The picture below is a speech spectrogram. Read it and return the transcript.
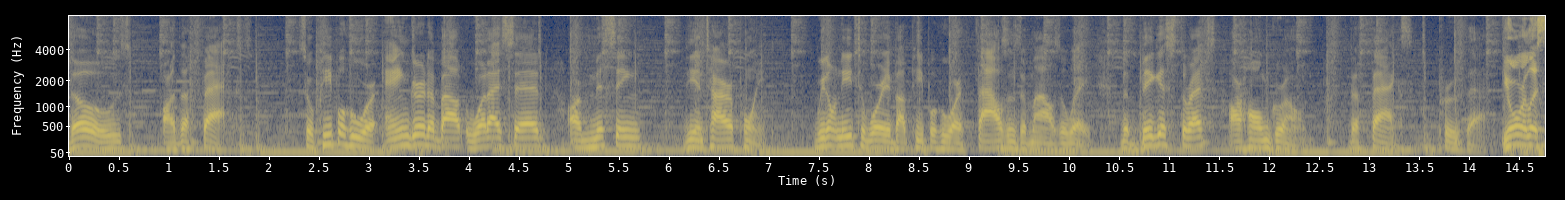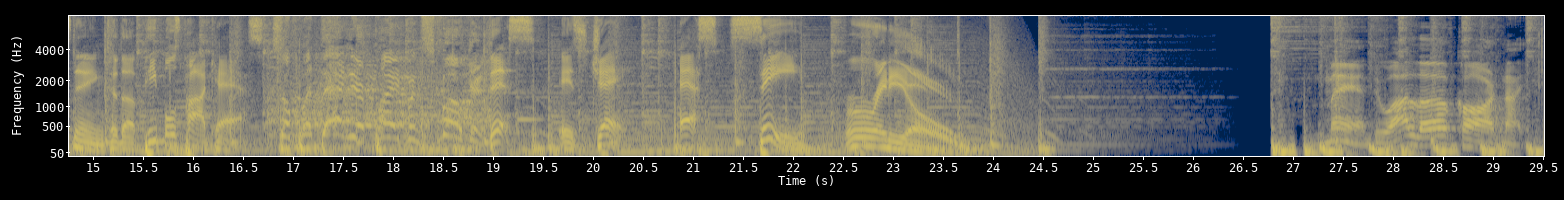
Those are the facts. So people who were angered about what I said are missing the entire point. We don't need to worry about people who are thousands of miles away. The biggest threats are homegrown. The facts prove that. You're listening to the People's Podcast. So put that in your pipe and smoke it. This is JSC Radio. Man, do I love card night.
